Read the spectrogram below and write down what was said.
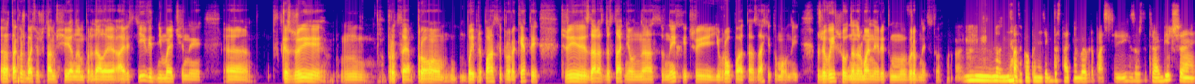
Е, також бачу, що там ще нам передали IRST від Німеччини. Е, скажи про це, про боєприпаси, про ракети. Чи зараз достатньо у нас в них, і чи Європа та Захід умовний вже вийшов на нормальний ритм виробництва? Ну, Нема такого поняття, як достатньо боєприпасів. Їх завжди треба більше,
